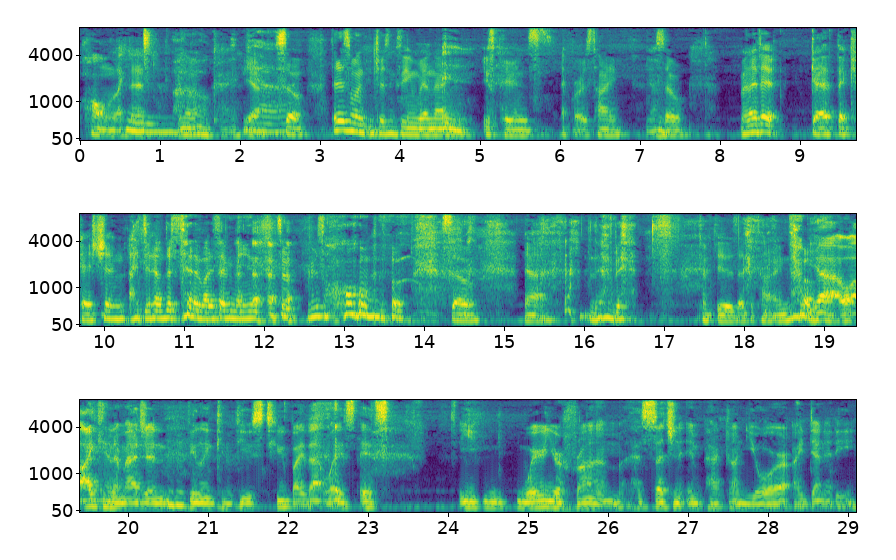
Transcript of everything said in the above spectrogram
home like that. Hmm. You ah, know? Oh, okay. Yeah. Yeah. So that is one interesting thing when I experienced at first time. Yeah. So when I did get the question, I didn't understand what does that mean. so where's home though? So yeah, a little bit confused at the time. So. Yeah, well, I can imagine feeling confused too by that. Well, it's it's you, where you're from has such an impact on your identity,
